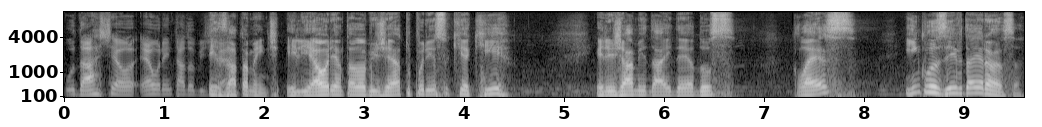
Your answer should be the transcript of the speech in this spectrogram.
O Dart é, é orientado a objeto? Exatamente. Ele é orientado a objeto, por isso que aqui ele já me dá a ideia dos class, inclusive da herança.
